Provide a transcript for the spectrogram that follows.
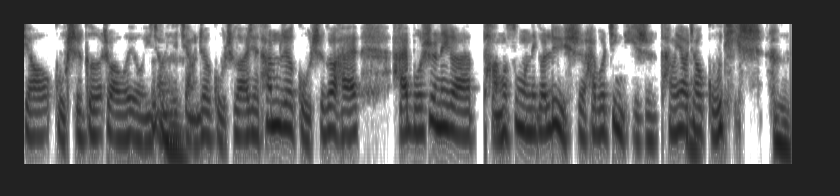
教古诗歌是吧？我有一章也嗯讲这个古诗歌，而且他们这个古诗歌还还不是那个唐宋那个律诗，还不是近体诗，他们要教古体诗。嗯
